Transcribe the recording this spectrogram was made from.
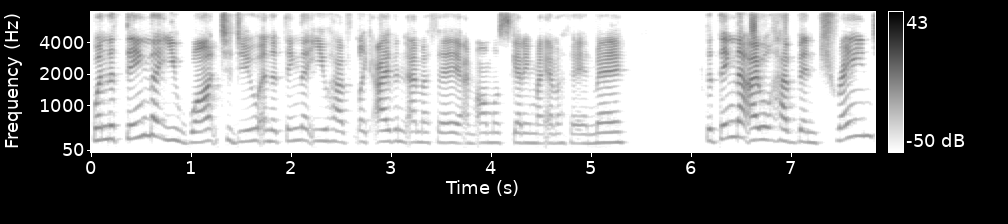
When the thing that you want to do and the thing that you have like i have an mfa i'm almost getting my mfa in may. The thing that i will have been trained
